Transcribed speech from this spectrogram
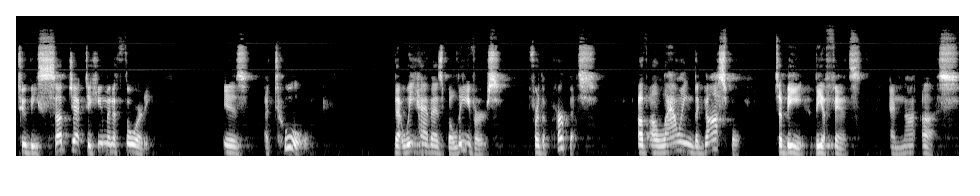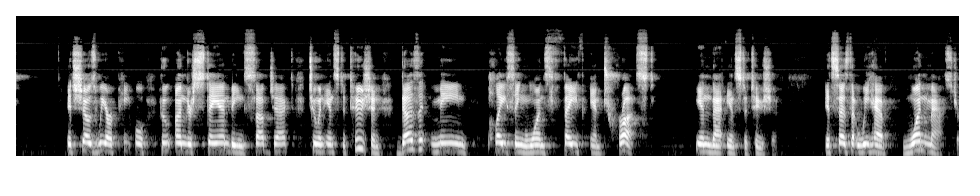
to be subject to human authority is a tool that we have as believers for the purpose of allowing the gospel to be the offense and not us. It shows we are people who understand being subject to an institution doesn't mean placing one's faith and trust in that institution. It says that we have one master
